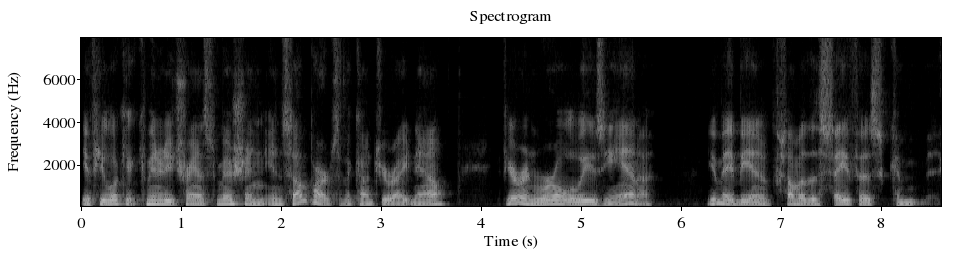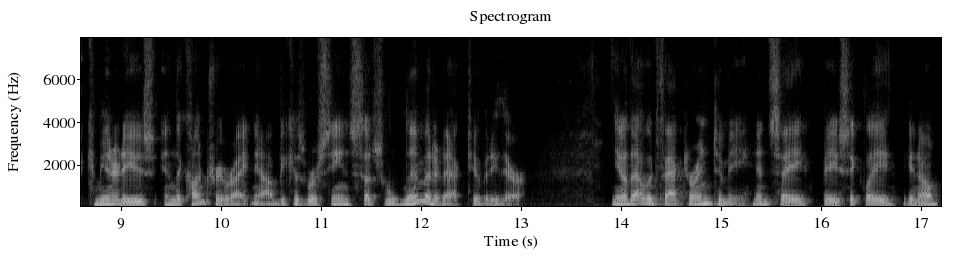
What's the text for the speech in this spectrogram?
if you look at community transmission in some parts of the country right now, if you're in rural Louisiana, you may be in some of the safest com- communities in the country right now because we're seeing such limited activity there. You know, that would factor into me and say, basically, you know,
